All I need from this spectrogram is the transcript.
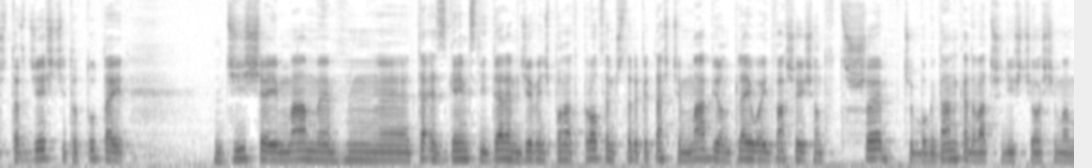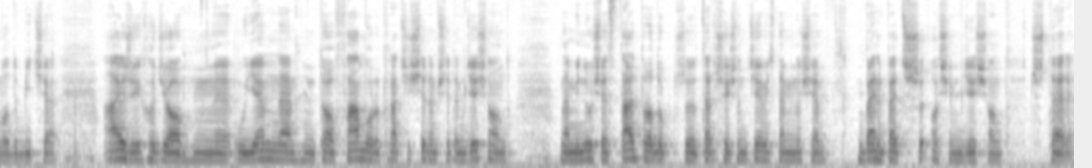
40, to tutaj Dzisiaj mamy mm, TS Games liderem 9 ponad procent, 4,15 Mabion, Playway 2,63 czy Bogdanka 2,38 mamy odbicie. A jeżeli chodzi o mm, ujemne, to Famur traci 7,70 na minusie, Stal Produkt 4,69 na minusie, BNP 3,84.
